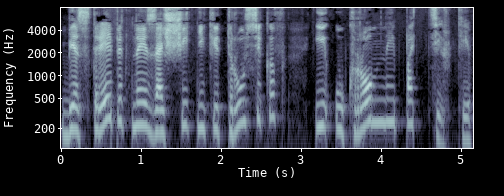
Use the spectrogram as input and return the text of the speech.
бестрепетные защитники трусиков и укромные подтирки.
